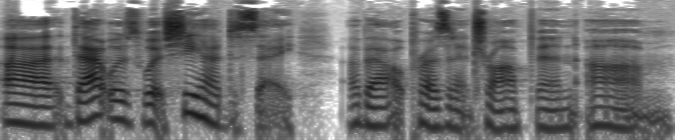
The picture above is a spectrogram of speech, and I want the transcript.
Uh, that was what she had to say about President Trump and um,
